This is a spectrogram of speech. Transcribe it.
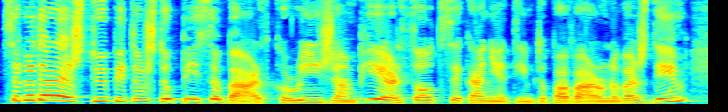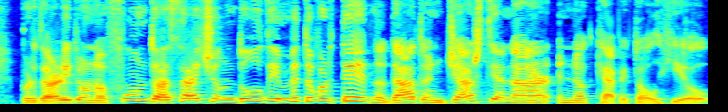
Sekretarja e shtypit të Shtëpisë së Bardhë, Karine Jean-Pierre thotë se ka një hetim të pavarur në vazhdim për të arritur në fund të asaj që ndodhi me të vërtetë në datën gjashtë janar në Capitol Hill.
